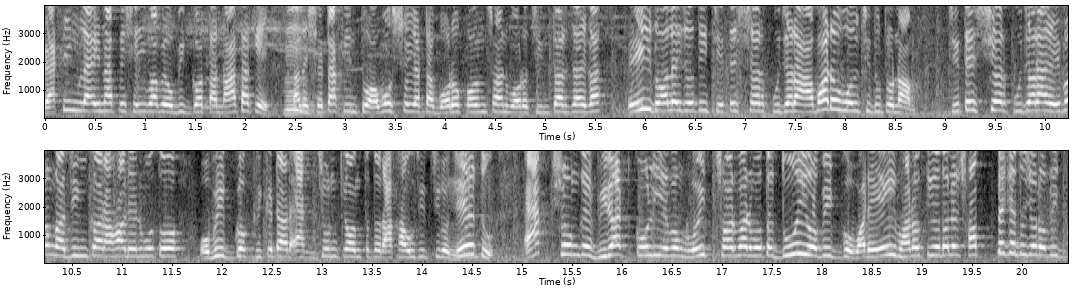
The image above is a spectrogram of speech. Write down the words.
ব্যাটিং লাইন আপে সেইভাবে অভিজ্ঞতা না থাকে তাহলে সেটা কিন্তু অবশ্যই একটা বড় কনসার্ন বড় চিন্তার জায়গা। এই দলে যদি চেতেশ্বর পূজারা আবারও বলছি দুটো নাম চেতেশ্বর পূজারা এবং অজিঙ্কা রাহানের মতো অভিজ্ঞ ক্রিকেটার একজনকে অন্তত রাখা উচিত ছিল। যেহেতু একসঙ্গে বিরাট কোহলি এবং রোহিত শর্মার মতো দুই অভিজ্ঞ মানে এই ভারতীয় দলের সব থেকে দুজন অভিজ্ঞ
